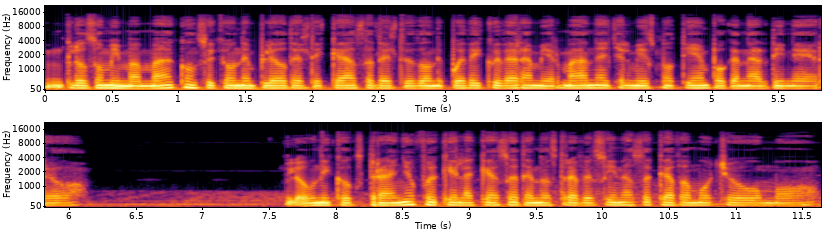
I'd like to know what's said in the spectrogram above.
Incluso mi mamá consiguió un empleo desde casa desde donde puede cuidar a mi hermana y al mismo tiempo ganar dinero. Lo único extraño fue que la casa de nuestra vecina sacaba mucho humo.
